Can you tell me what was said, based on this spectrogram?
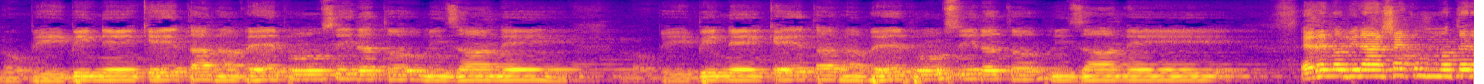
নবী বিনে কে তারাবে প্রসিরত মিজানে? নবী বিনে কে তারাবে প্রসিরত মিজানে? এরে নবীরা শেখ উম্মতের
